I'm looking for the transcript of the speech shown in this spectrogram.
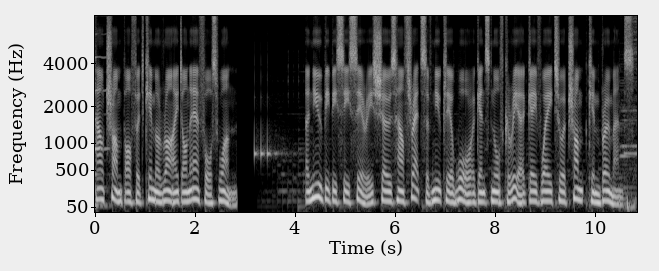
How Trump offered Kim a ride on Air Force One. A new BBC series shows how threats of nuclear war against North Korea gave way to a Trump-Kim bromance.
